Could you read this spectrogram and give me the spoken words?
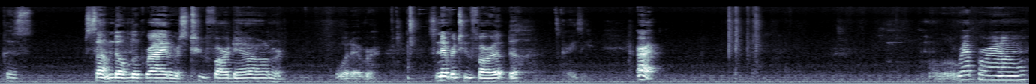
because something don't look right or it's too far down or whatever. It's never too far up though. It's crazy. All right. A little wrap around.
